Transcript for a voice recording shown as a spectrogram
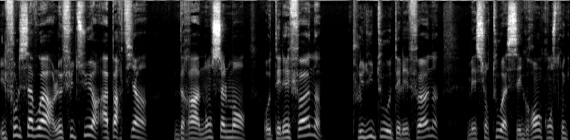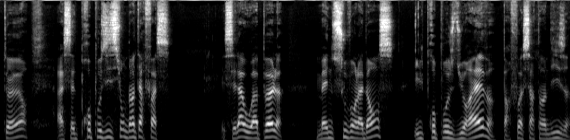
Il faut le savoir, le futur appartiendra non seulement au téléphone, plus du tout au téléphone, mais surtout à ces grands constructeurs, à cette proposition d'interface. Et c'est là où Apple mène souvent la danse. Il propose du rêve, parfois certains disent,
